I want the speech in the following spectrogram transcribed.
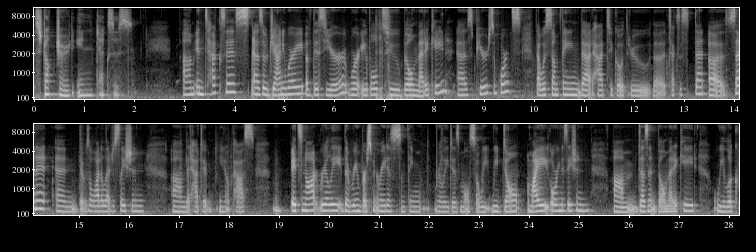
structured in Texas? Um, in Texas, as of January of this year, we're able to bill Medicaid as peer supports. That was something that had to go through the Texas uh, Senate, and there was a lot of legislation um, that had to, you know, pass. It's not really the reimbursement rate is something really dismal. So we we don't. My organization um, doesn't bill Medicaid. We look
